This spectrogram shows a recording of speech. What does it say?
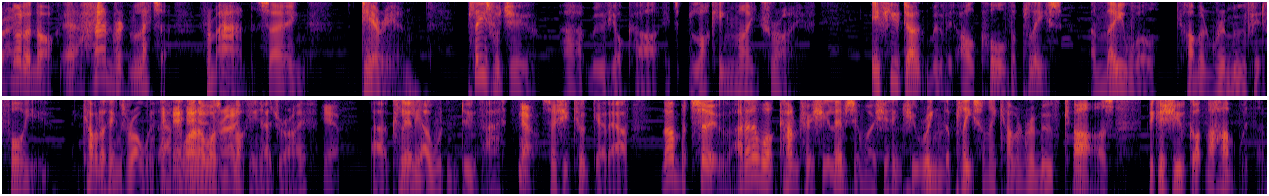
Right. Not a knock, a handwritten letter from Anne saying, Dear Ian, please would you uh, move your car? It's blocking my drive. If you don't move it, I'll call the police and they will come and remove it for you. A couple of things wrong with that. One, I wasn't Right. blocking her drive. Yeah. Uh, clearly, I wouldn't do that. No. So she could get out. Number two, I don't know what country she lives in where she thinks you ring the police and they come and remove cars because you've got the hump with them.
